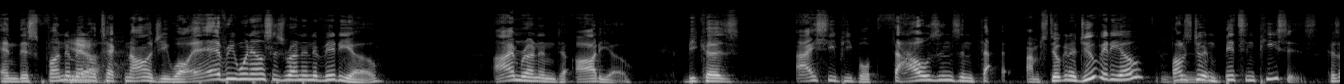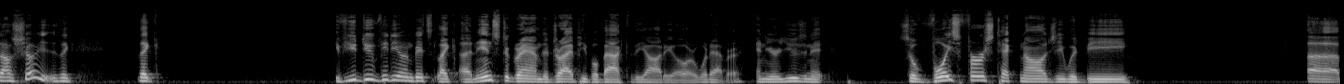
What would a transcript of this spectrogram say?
And this fundamental Yeah. technology, while everyone else is running a video, I'm running to audio because I see people thousands and th- I'm still going to do video, but I'll just do it in bits and pieces because I'll show you like like if you do video in bits like an Instagram to drive people back to the audio or whatever, and you're using it, so voice first technology would be uh,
